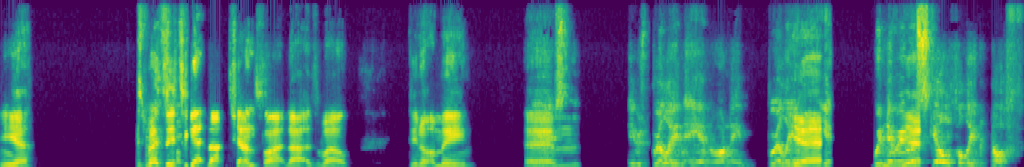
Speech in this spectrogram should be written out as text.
yeah. Especially to get that chance like that as well. Do you know what I mean? Um, He was brilliant, Ian, he? Brilliant. Yeah. We knew he Yeah. was skillful enough,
